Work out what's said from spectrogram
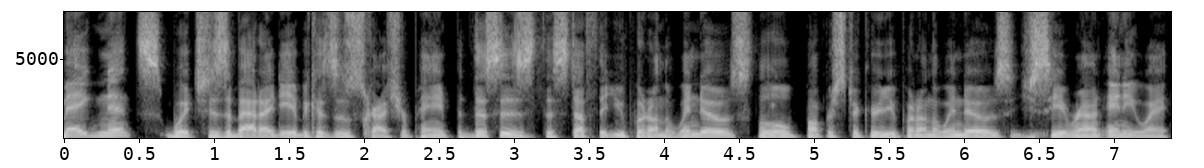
magnets, which is a bad idea because it'll scratch your paint. But this is the stuff that you put on the windows, the little bumper sticker you put on the windows that you see around. Anyway,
